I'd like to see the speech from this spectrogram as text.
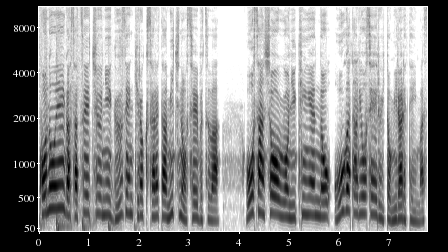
この映画撮影中に偶然記録された未知の生物はオオサンショウウオに禁煙の大型両生類と見られています。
